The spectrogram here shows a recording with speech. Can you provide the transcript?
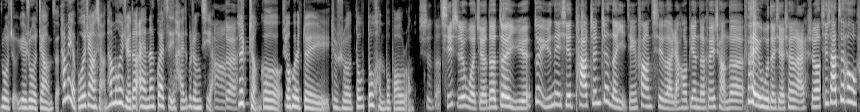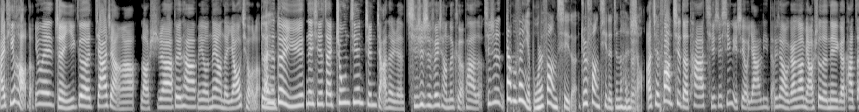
弱者越弱这样子，他们也不会这样想，他们会觉得，哎呀，那怪自己孩子不争气啊。对，所以整个社会对，就是说都都很不包容。是的，其实我觉得，对于对于那些他真正的已经放弃了，然后变得非常的 废物的学生来说，其实他最后还挺好的，因为整一个家长啊、老师啊，对他没有那样的要求了。但是对于那些在中间挣扎的人，其实是非常的可怕的。其实大部分也不会放。放弃的，就是放弃的真的很少，而且放弃的他其实心里是有压力的，就像我刚刚描述的那个，他在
